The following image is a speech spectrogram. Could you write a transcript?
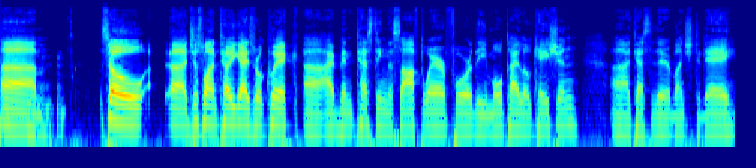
Um, so, uh, just want to tell you guys real quick. Uh, I've been testing the software for the multi-location. Uh, I tested it a bunch today.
